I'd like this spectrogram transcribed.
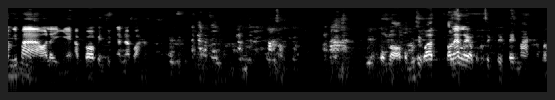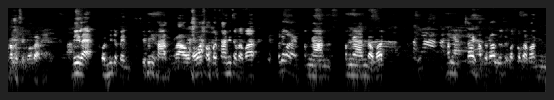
ำหรือเปล่าอะไรอย่างเงี้ยครับ ก็เป็นจุดนั้นมากกว่า แล้วการมาเจอกันเราสองคน ผมเหรอผมรู้สึกว่า ตอนแรกเลยอะผมรู้สึกตื่นเต้นมากครับแล้วก็รู้สึกว่าแบบ นี่แหละ คนที่จะเป็นที่พึ่งพาของเรา เพราะว่าเขาค่อนข้างที่จะแบบว่าเขาเรียกว่าอะไรทำงานทำงานแบบว่าหลายอย่างค่ะทำงานใช่ครับ แล้วก็รู้สึกว่าเขาแบบว่ามี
